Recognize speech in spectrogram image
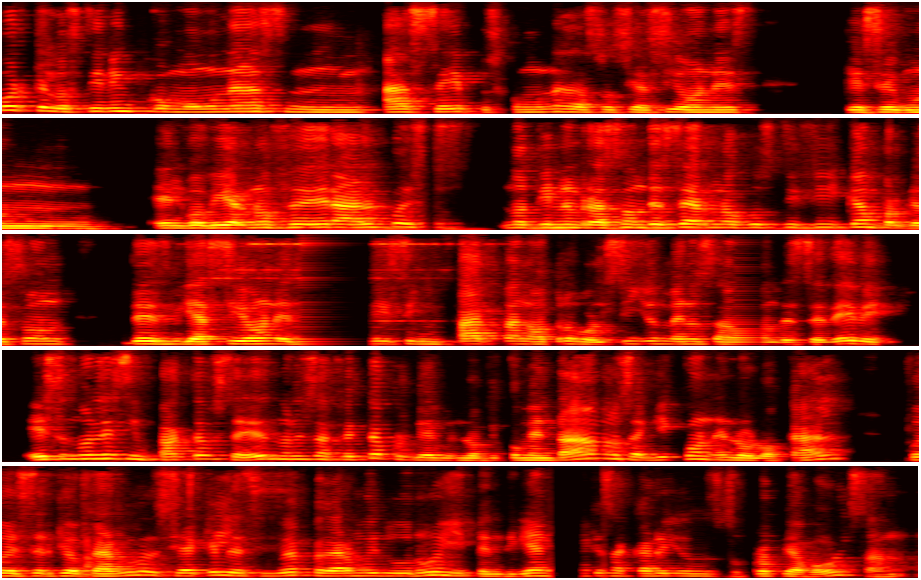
porque los tienen como unas mm, AC, pues como unas asociaciones que según el gobierno federal, pues no tienen razón de ser, no justifican porque son desviaciones y se impactan a otros bolsillos menos a donde se debe. ¿Eso no les impacta a ustedes? ¿No les afecta? Porque lo que comentábamos aquí con en lo local, pues Sergio Carlos decía que les iba a pegar muy duro y tendrían que sacar ellos su propia bolsa, ¿no?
